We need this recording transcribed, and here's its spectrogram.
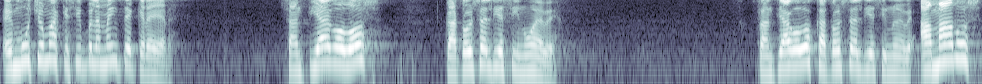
Es mucho más que simplemente creer. Santiago 2, 14 al 19. Santiago 2, 14 al 19. Amados,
